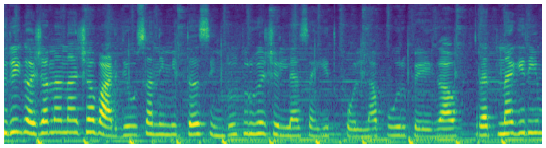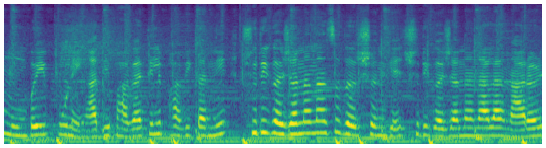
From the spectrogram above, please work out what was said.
श्री गजाननाच्या वाढदिवसानिमित्त सिंधुदुर्ग जिल्ह्यासहित कोल्हापूर बेळगाव रत्नागिरी मुंबई पुणे आदी भागातील भाविकांनी श्री गजाननाचं दर्शन घेत श्री गजाननाला नारळ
